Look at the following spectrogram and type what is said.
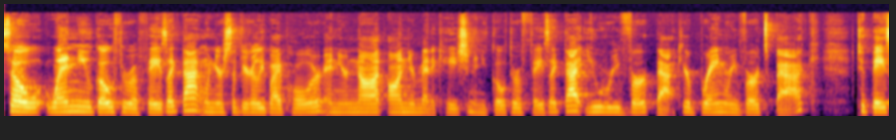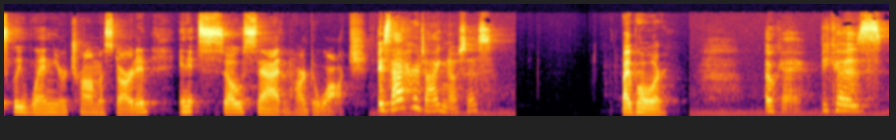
So when you go through a phase like that, when you're severely bipolar and you're not on your medication and you go through a phase like that, you revert back. Your brain reverts back to basically when your trauma started. And it's so sad and hard to watch. Is that her diagnosis? Bipolar. Okay, because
